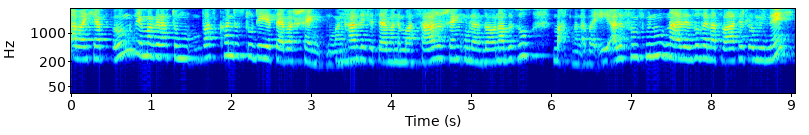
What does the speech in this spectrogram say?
aber ich habe irgendwie immer gedacht, du, was könntest du dir jetzt selber schenken? Man kann sich jetzt selber eine Massage schenken oder einen Saunabesuch, macht man aber eh alle fünf Minuten, also insofern, das war es jetzt irgendwie nicht.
